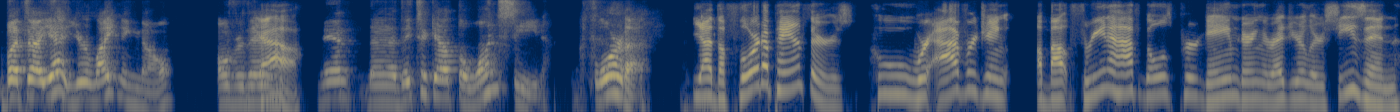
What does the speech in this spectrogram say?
but uh, yeah, your Lightning though over there. yeah. man, the, they took out the one seed, Florida. Yeah, the Florida Panthers, who were averaging about three and a half goals per game during the regular season,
